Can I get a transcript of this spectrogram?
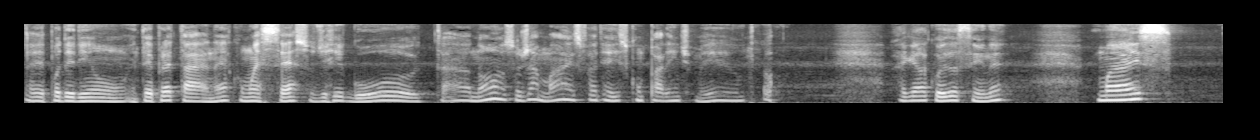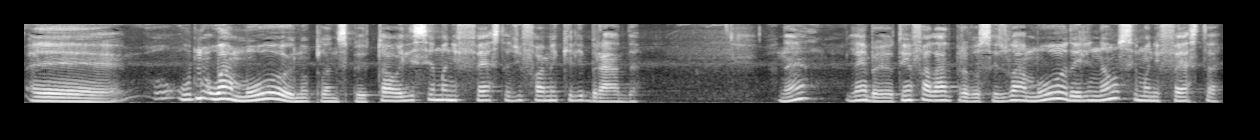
é, poderiam interpretar, né? Como um excesso de rigor, tá? Nossa, eu jamais faria isso com um parente meu. Aquela coisa assim, né? Mas é, o, o, amor no plano espiritual ele se manifesta de forma equilibrada, né? Lembra, eu tenho falado para vocês, o amor ele não se manifesta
